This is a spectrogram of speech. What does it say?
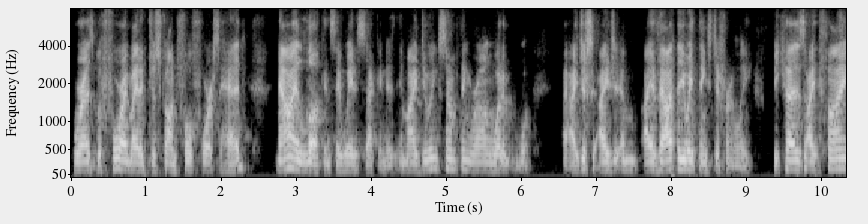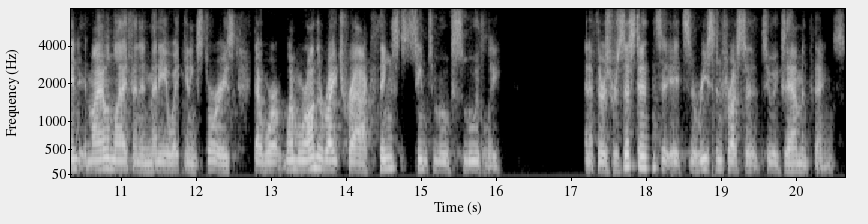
whereas before I might have just gone full force ahead, now I look and say, wait a second, am I doing something wrong? What, am, what I just I I evaluate things differently because I find in my own life and in many awakening stories that we're when we're on the right track, things seem to move smoothly. And if there's resistance, it's a reason for us to, to examine things.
